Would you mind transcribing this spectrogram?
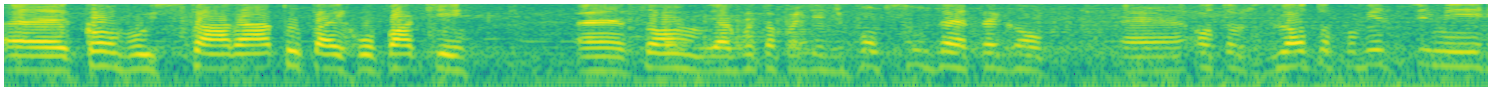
e, konwój Stara. Tutaj chłopaki e, są, jakby to powiedzieć, w obsłudze tego e, otoż zlotu. Powiedzcie mi,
